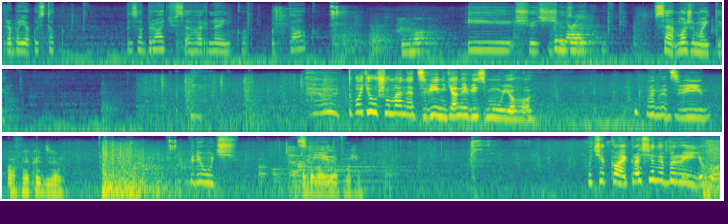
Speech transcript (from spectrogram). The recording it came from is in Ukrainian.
Треба якось так забрати все гарненько. Отак. Ну, І щось ще. Зверху. Все, можемо йти. Твою ж у мене дзвін, я не візьму його. У мене дзвін. О, який дзвін. Ключ. А давай я може. Почекай, краще не бери його.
